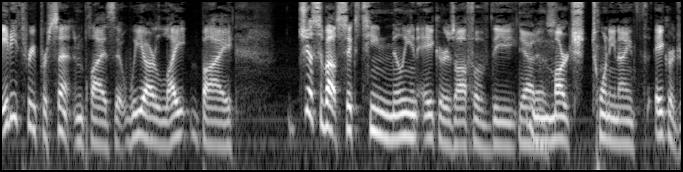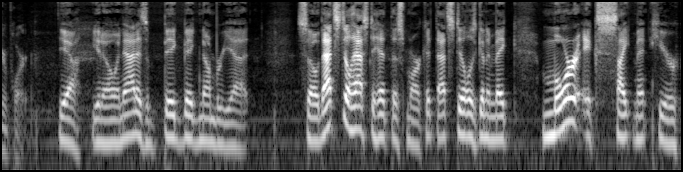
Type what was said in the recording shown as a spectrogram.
eighty three percent implies that we are light by just about 16 million acres off of the yeah, March 29th acreage report. Yeah, you know, and that is a big, big number yet. So that still has to hit this market. That still is going to make more excitement here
